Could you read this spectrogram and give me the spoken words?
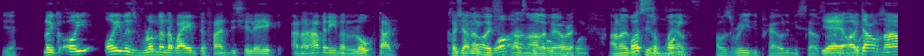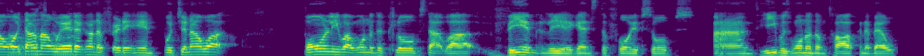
Yeah. Like I, I was running away with the fantasy league, and I haven't even looked at it because you're No, like, I've what all about it. And I was What's the well. point? I was really proud of myself. Yeah, now I don't know. I don't know where they're going to fit it in. But you know what? Burnley were one of the clubs that were vehemently against the five subs, and he was one of them talking about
